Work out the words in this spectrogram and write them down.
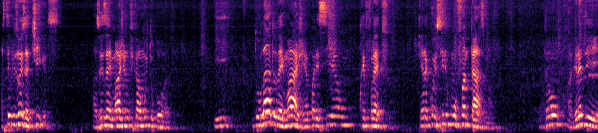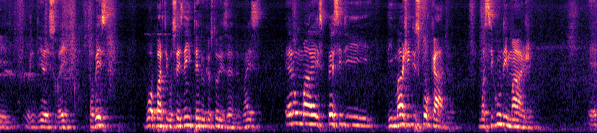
As televisões antigas, às vezes a imagem não ficava muito boa. E do lado da imagem aparecia um reflexo, que era conhecido como fantasma. Então, a grande. Hoje em dia, é isso daí. Talvez boa parte de vocês nem entendam o que eu estou dizendo, mas era uma espécie de, de imagem desfocada, uma segunda imagem. É,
